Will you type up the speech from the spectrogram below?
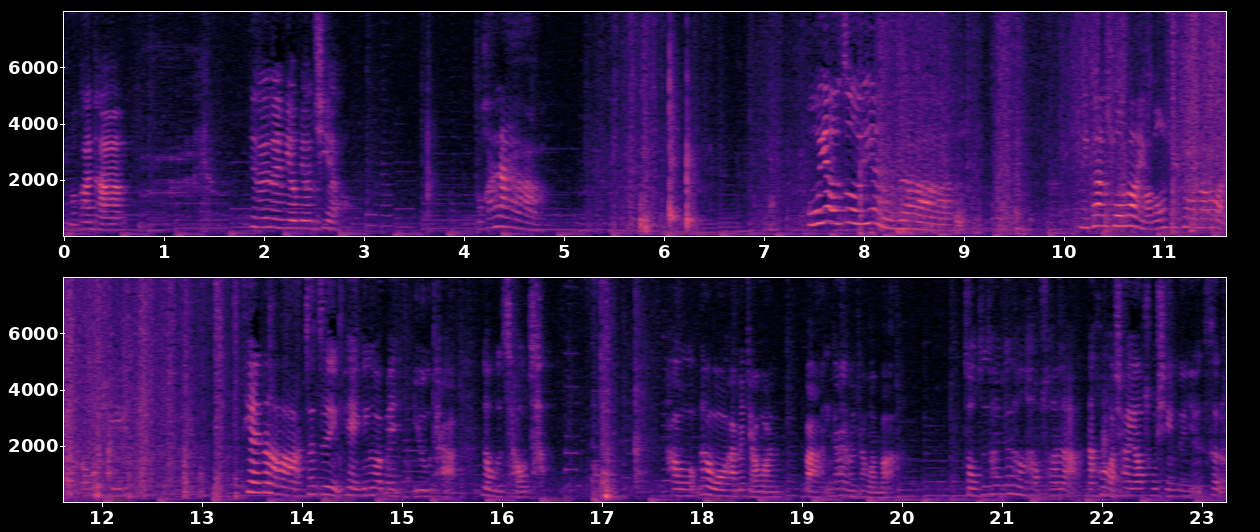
你们看它，又在那喵喵叫，走开啦！不要这样啦！你看，说乱咬东西就乱咬东西。天哪，这支影片一定会被 Uta 弄得超惨。好，那我还没讲完吧？应该还没讲完吧？总之它就是很好穿啦，然后好像要出新的颜色了。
